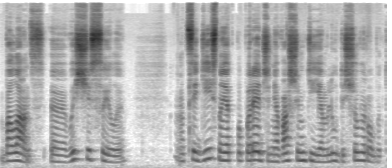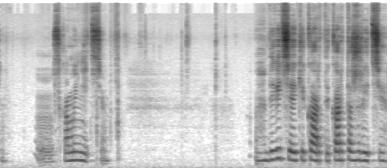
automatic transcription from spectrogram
баланс, е, вищі сили. Це дійсно як попередження вашим діям. Люди, що ви робите? Схаменіться. Дивіться, які карти. Карта жриці.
